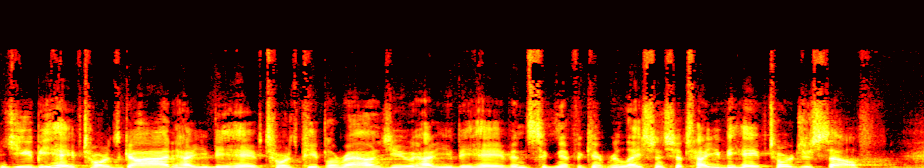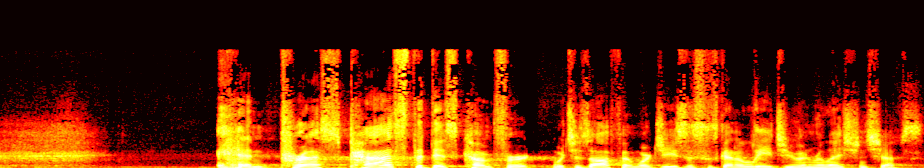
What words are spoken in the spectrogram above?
you behave towards God, how you behave towards people around you, how you behave in significant relationships, how you behave towards yourself. And press past the discomfort, which is often where Jesus is going to lead you in relationships.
